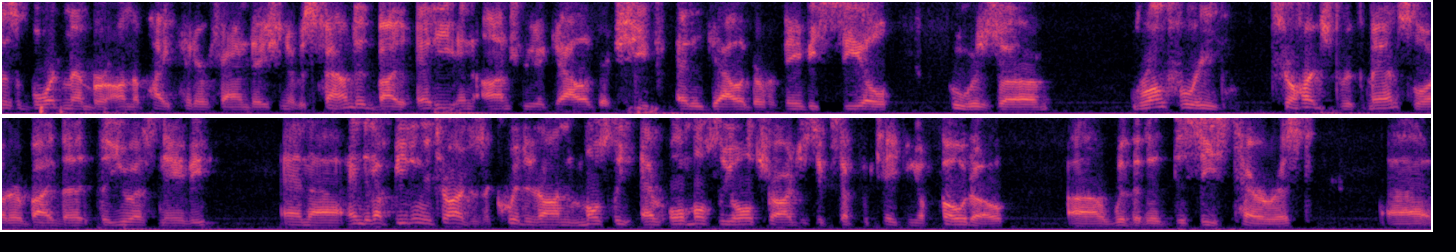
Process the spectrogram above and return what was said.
as a board member on the Pipe Hitter Foundation. It was founded by Eddie and Andrea Gallagher, Chief Eddie Gallagher, Navy SEAL, who was uh, wrongfully charged with manslaughter by the, the U.S. Navy and uh, ended up beating the charges, acquitted on mostly mostly all charges except for taking a photo uh, with a, deceased terrorist. Uh,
